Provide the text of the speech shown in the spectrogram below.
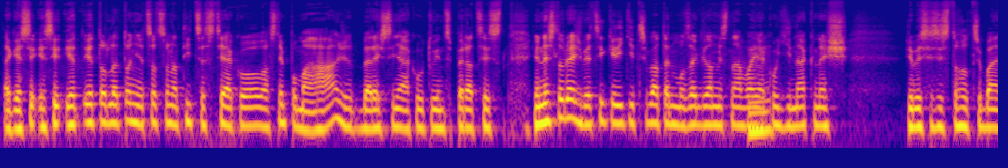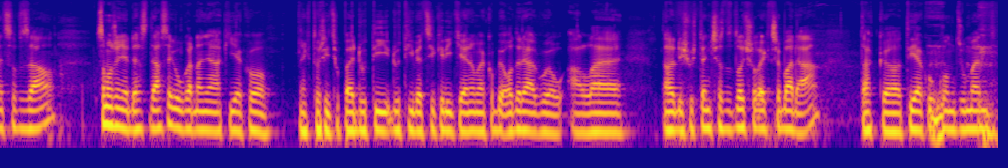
tak jestli, jestli je, je tohle to něco, co na té cestě jako vlastně pomáhá, že bereš si nějakou tu inspiraci, že nesleduješ věci, které ti třeba ten mozek zaměstnávají mm. jako jinak, než že by si si z toho třeba něco vzal. Samozřejmě dá, dá se koukat na nějaký, jako, jak to říct, úplně dutý, dutý věci, které tě jenom jakoby odreagujou, ale, ale když už ten čas do toho člověk třeba dá, tak eh, ty jako mm. konzument,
